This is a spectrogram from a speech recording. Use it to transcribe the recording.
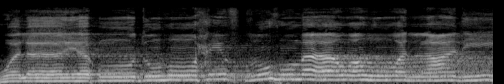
ولا يؤوده حفظهما وهو العلي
